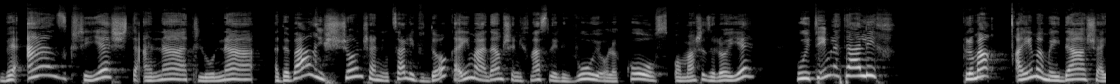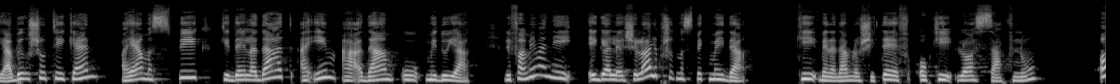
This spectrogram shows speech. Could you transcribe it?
ואז כשיש טענה, תלונה, הדבר הראשון שאני רוצה לבדוק, האם האדם שנכנס לליווי או לקורס או מה שזה לא יהיה, הוא התאים לתהליך. כלומר, האם המידע שהיה ברשותי, כן, היה מספיק כדי לדעת האם האדם הוא מדויק. לפעמים אני אגלה שלא היה לי פשוט מספיק מידע, כי בן אדם לא שיתף, או כי לא אספנו, או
